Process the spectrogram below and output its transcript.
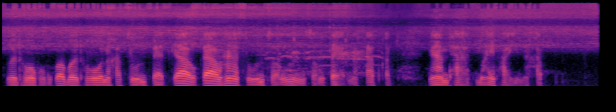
เบอร์โทรผมก็เบอร์โทรนะครับ 0 8 9 9 5 0 2 1 2 8 นะครับ กับงานถาดไม้ไผ่นะครับ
